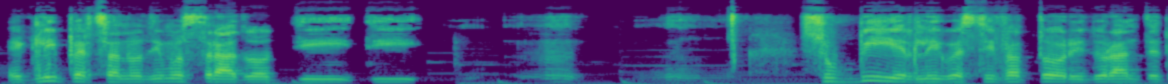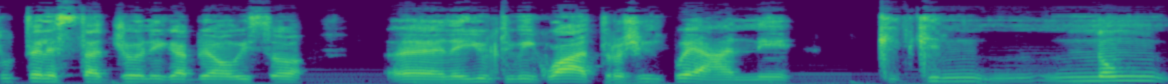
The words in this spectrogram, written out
e Clippers hanno dimostrato di, di mm, subirli questi fattori durante tutte le stagioni che abbiamo visto eh, negli ultimi 4-5 anni che, che non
